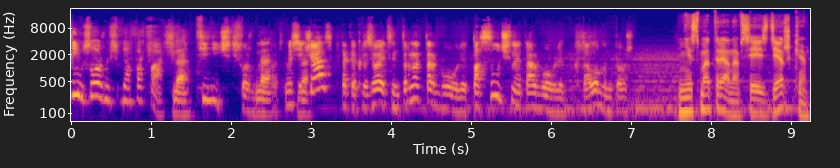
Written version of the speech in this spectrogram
Им сложно сюда попасть. Да. Физически сложно да. попасть. Но сейчас, да. так как развивается интернет-торговля, посылочная торговля, каталогом тоже. Несмотря на все издержки,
